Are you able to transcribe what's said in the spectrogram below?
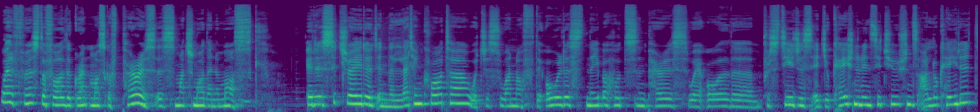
Well, first of all, the Grand Mosque of Paris is much more than a mosque. It is situated in the Latin Quarter, which is one of the oldest neighborhoods in Paris where all the prestigious educational institutions are located.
